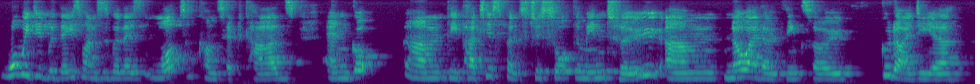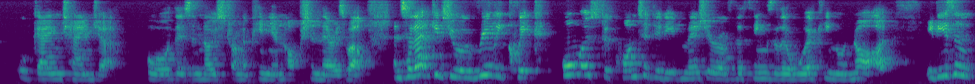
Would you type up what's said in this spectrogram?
What we did with these ones is where there's lots of concept cards and got um, the participants to sort them into um, no, I don't think so, good idea, or game changer, or there's a no strong opinion option there as well. And so that gives you a really quick, almost a quantitative measure of the things that are working or not. It isn't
